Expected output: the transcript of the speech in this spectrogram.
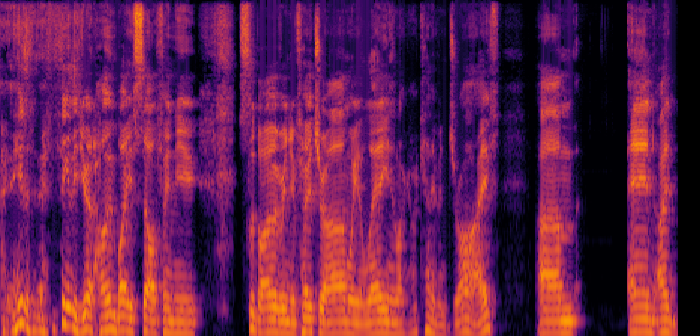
here's the thing is you're at home by yourself and you slip over and you've hurt your arm or your leg and you're like, I can't even drive. Um, and I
